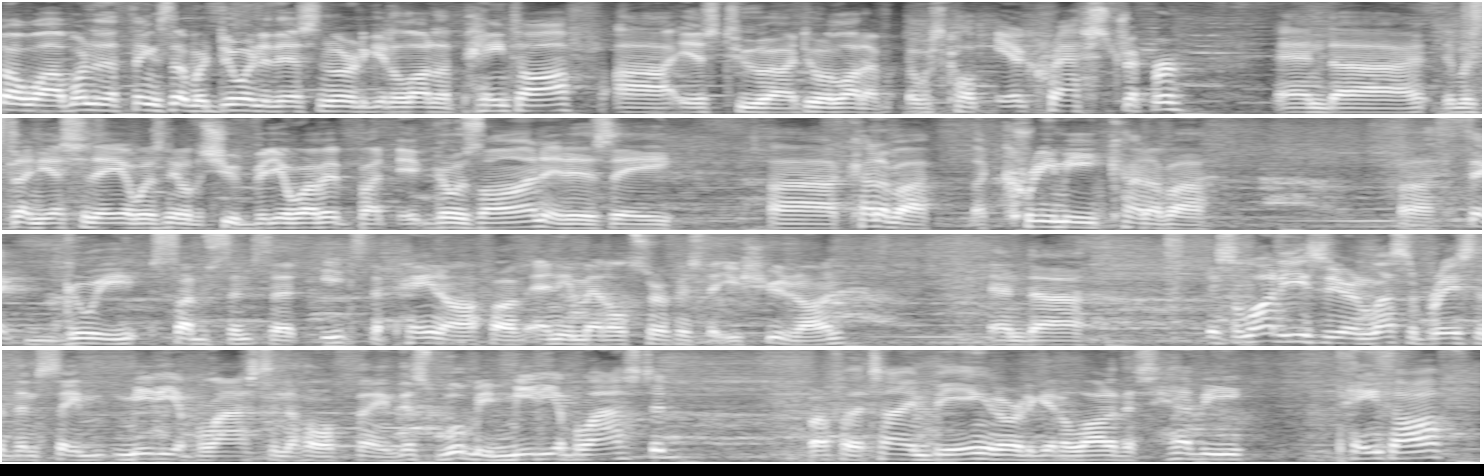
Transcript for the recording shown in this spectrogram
So uh, one of the things that we're doing to this in order to get a lot of the paint off uh, is to uh, do a lot of what's called aircraft stripper. And uh, it was done yesterday. I wasn't able to shoot video of it, but it goes on. It is a uh, kind of a, a, creamy, kind of a, a, thick, gooey substance that eats the paint off of any metal surface that you shoot it on. And uh, it's a lot easier and less abrasive than, say, media blasting the whole thing. This will be media blasted, but for the time being, in order to get a lot of this heavy paint off,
